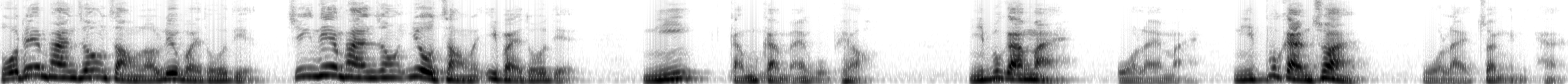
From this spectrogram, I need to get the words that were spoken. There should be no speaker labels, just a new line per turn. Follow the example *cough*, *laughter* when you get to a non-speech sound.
昨天盘中涨了六百多点，今天盘中又涨了一百多点，你敢不敢买股票？你不敢买，我来买；你不敢赚，我来赚给你看。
